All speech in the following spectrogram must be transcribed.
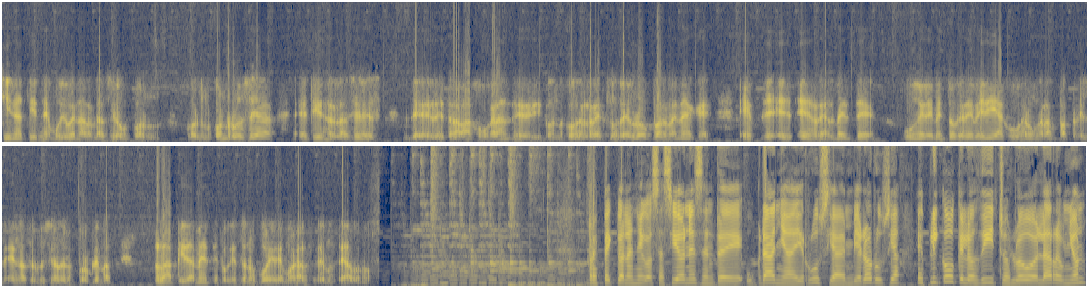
China tiene muy buena relación con, con, Rusia, eh, tiene relaciones de, de trabajo grandes con, con el resto de Europa, de manera que es, es- es realmente un elemento que debería jugar un gran papel en la solución de los problemas rápidamente, porque esto no puede demorarse demasiado, ¿no? Respecto a las negociaciones entre Ucrania y Rusia en Bielorrusia, explicó que los dichos luego de la reunión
